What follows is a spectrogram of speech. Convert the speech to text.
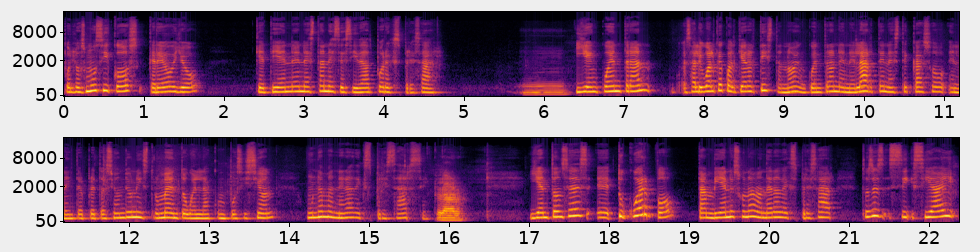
pues los músicos, creo yo, que tienen esta necesidad por expresar. Mm. Y encuentran, es al igual que cualquier artista, ¿no? Encuentran en el arte, en este caso en la interpretación de un instrumento o en la composición, una manera de expresarse. Claro. Y entonces eh, tu cuerpo también es una manera de expresar. Entonces, si, si hay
